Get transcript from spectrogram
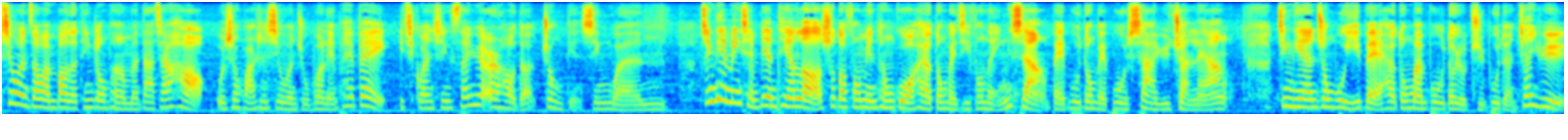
新闻早晚报的听众朋友们，大家好，我是华视新闻主播连佩佩，一起关心三月二号的重点新闻。今天明显变天了，受到锋面通过还有东北季风的影响，北部、东北部下雨转凉。今天中部以北还有东半部都有局部短暂雨，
